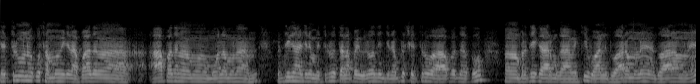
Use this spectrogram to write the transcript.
శత్రువునకు సంభవించిన అపాద ఆపదన మూలమున వృద్ధిగాంచిన మిత్రుడు తనపై విరోధించినప్పుడు శత్రువు ఆపదకు ప్రతీకారం గావించి వాని ద్వారమునే ద్వారమునే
